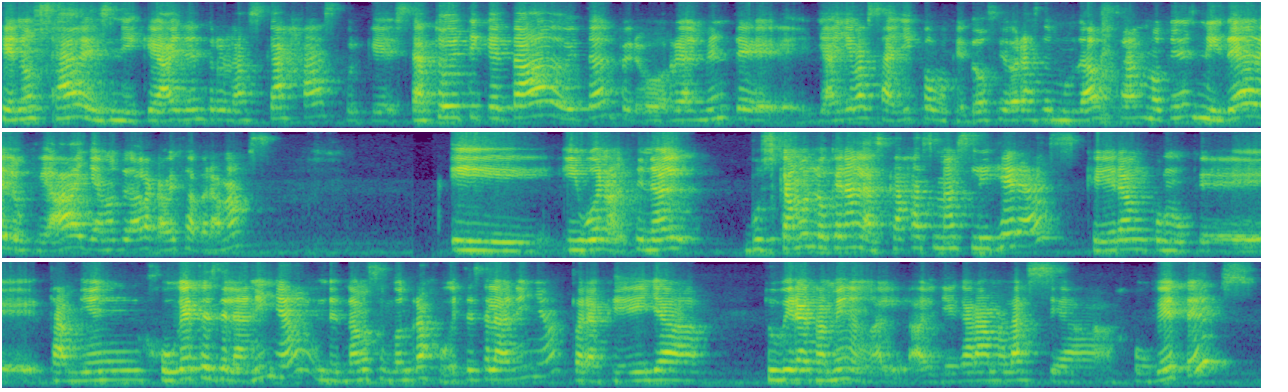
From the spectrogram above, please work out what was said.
que no sabes ni qué hay dentro de las cajas, porque está todo etiquetado y tal, pero realmente ya llevas allí como que 12 horas de mudanza, no tienes ni idea de lo que hay, ya no te da la cabeza para más. Y, y bueno, al final buscamos lo que eran las cajas más ligeras, que eran como que también juguetes de la niña, intentamos encontrar juguetes de la niña para que ella tuviera también al, al llegar a Malasia juguetes.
